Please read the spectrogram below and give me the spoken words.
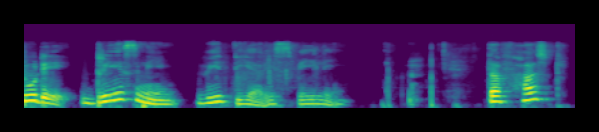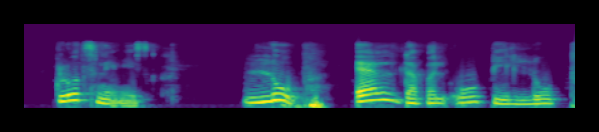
today dress name with their spelling. The first clothes name is loop. L double O P loop.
